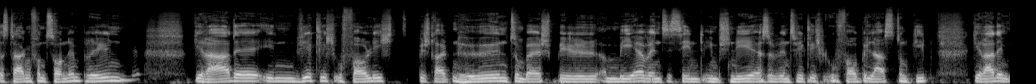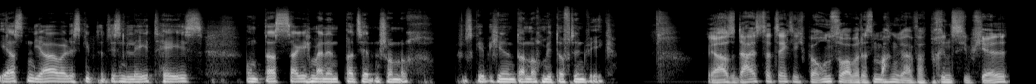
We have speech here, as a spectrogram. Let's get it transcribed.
das Tragen von Sonnenbrillen, gerade in wirklich UV-Licht bestrahlten Höhen, zum Beispiel am Meer, wenn sie sind, im Schnee, also wenn es wirklich UV-Belastung gibt, gerade im ersten Jahr, weil es gibt ja diesen Late Haze und das sage ich meinen Patienten schon noch, das gebe ich ihnen dann noch mit auf den Weg. Ja, also da ist tatsächlich bei uns so, aber das machen wir einfach prinzipiell,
